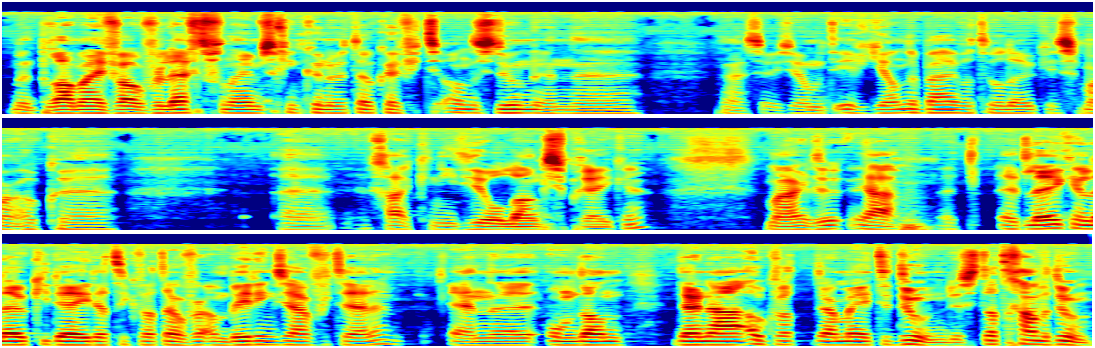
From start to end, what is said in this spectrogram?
met Bram even overlegd van misschien kunnen we het ook even iets anders doen. En uh, nou, sowieso met Erik Jan erbij, wat heel leuk is. Maar ook uh, ga ik niet heel lang spreken. Maar de, ja, het, het, leek een leuk idee dat ik wat over aanbidding zou vertellen. En om dan daarna ook wat daarmee te doen. Dus dat gaan we doen.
